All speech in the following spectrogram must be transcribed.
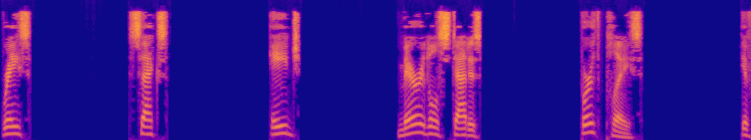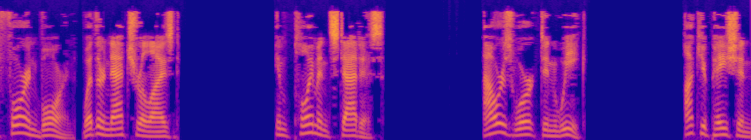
Race. Sex. Age. Marital status. Birthplace. If foreign-born, whether naturalized. Employment status. Hours worked in week Occupation,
